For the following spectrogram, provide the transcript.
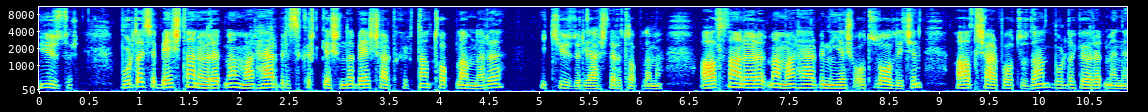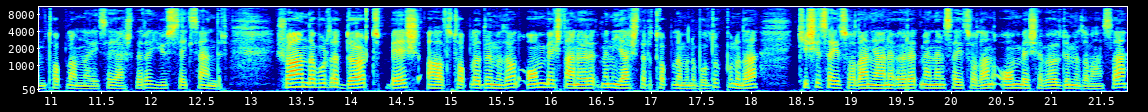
100'dür. Burada ise 5 tane öğretmen var. Her birisi 40 yaşında. 5 çarpı 40'tan toplamları 200'dür yaşları toplamı. 6 tane öğretmen var. Her birinin yaşı 30 olduğu için 6 çarpı 30'dan buradaki öğretmenlerin toplamları ise yaşları 180'dir. Şu anda burada 4, 5, 6 topladığımız zaman 15 tane öğretmenin yaşları toplamını bulduk. Bunu da kişi sayısı olan yani öğretmenlerin sayısı olan 15'e böldüğümüz zamansa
